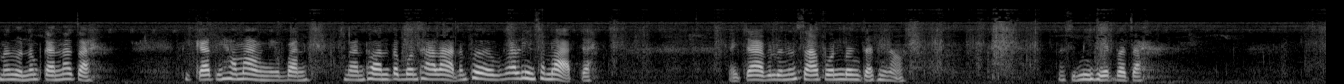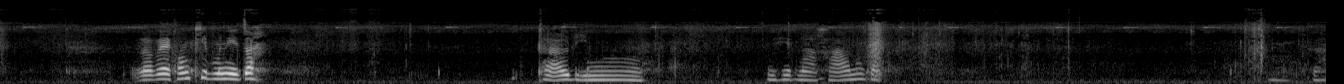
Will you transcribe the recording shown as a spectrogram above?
มาหลุนน้ำกันนะจ้ะพิกัดที่เข้ามาวันนี้บันบันทอนตำบลทาลาดอำเภอวารินสำราบจ้ะไปจ้าไปหลุนน้ำสาฝนเบิ่งจ้ะพี่น้องว่าสิมีเฮ็ดบ่จ้ะแล้วแรกของคลิปมันนี่จ้ะ ขาวดินมีเห็ดหนาขาวนะจ๊ะอืมจ้า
